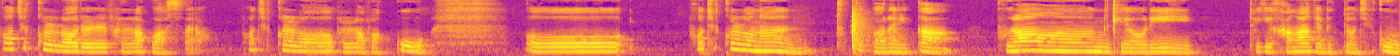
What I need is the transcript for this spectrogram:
퍼지 컬러를 발라보았어요. 퍼지 컬러 발라봤고, 어, 퍼지 컬러는 툭툭 바르니까 브라운 계열이 되게 강하게 느껴지고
